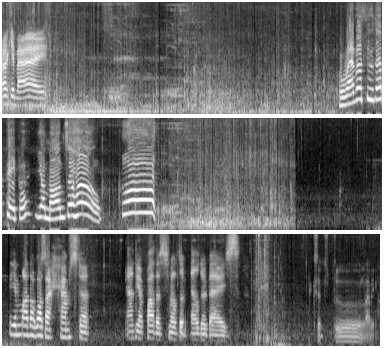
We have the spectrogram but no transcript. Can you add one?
Okay, bye. Whoever threw that paper, your mom's a hoe. Oh! Your mother was a hamster, and your father smelt of elderberries. Exit to uh, lobby.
